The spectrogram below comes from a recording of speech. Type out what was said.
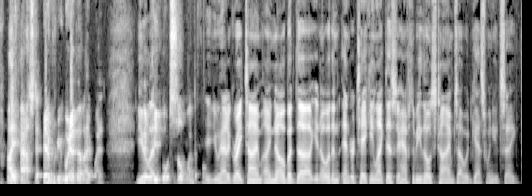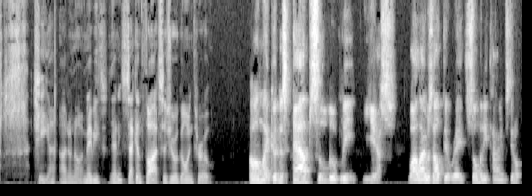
I asked everywhere that I went. You, and people were so wonderful. You had a great time, I know, but uh, you know, with an undertaking like this, there have to be those times. I would guess when you'd say, "Gee, I, I don't know," maybe any second thoughts as you were going through. Oh my goodness, absolutely yes. While I was out there, Ray, so many times, you know,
